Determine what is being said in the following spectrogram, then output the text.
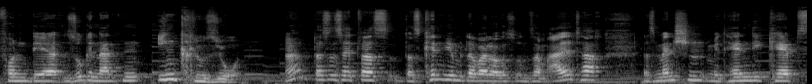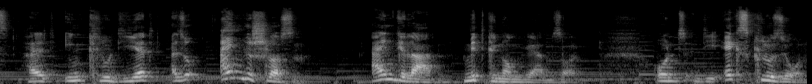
von der sogenannten Inklusion. Ja, das ist etwas, das kennen wir mittlerweile aus unserem Alltag, dass Menschen mit Handicaps halt inkludiert, also eingeschlossen, eingeladen, mitgenommen werden sollen. Und die Exklusion,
